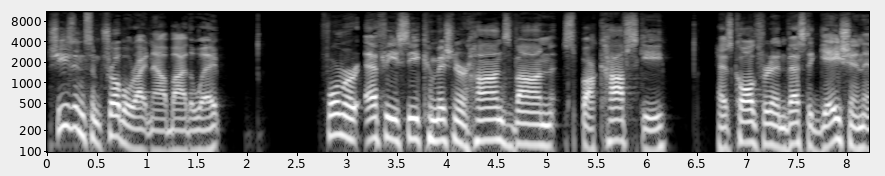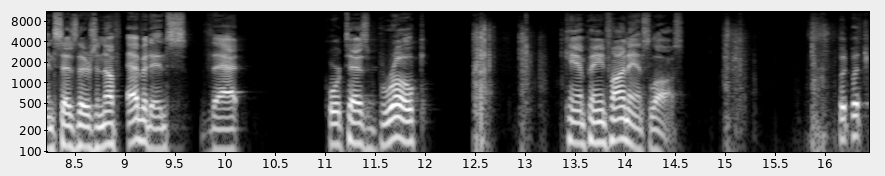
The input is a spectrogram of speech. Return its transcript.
She's in some trouble right now, by the way. Former FEC Commissioner Hans von Spakovsky has called for an investigation and says there's enough evidence that Cortez broke campaign finance laws. But but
